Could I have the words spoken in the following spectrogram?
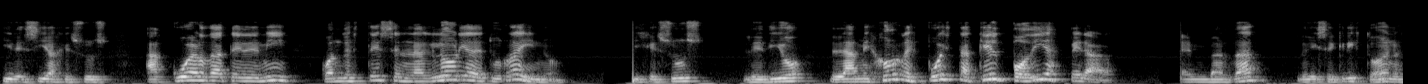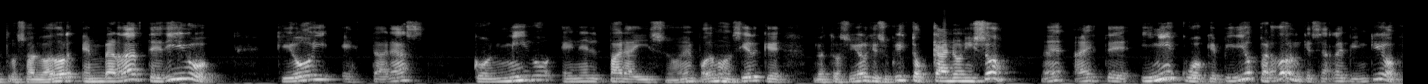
Y decía Jesús, acuérdate de mí cuando estés en la gloria de tu reino. Y Jesús le dio la mejor respuesta que él podía esperar. En verdad le dice Cristo, ¿eh? nuestro Salvador, en verdad te digo que hoy estarás conmigo en el paraíso. ¿eh? Podemos decir que nuestro Señor Jesucristo canonizó ¿eh? a este inicuo que pidió perdón, que se arrepintió.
